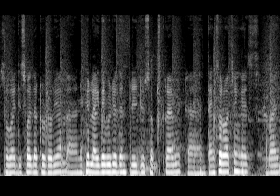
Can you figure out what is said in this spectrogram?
So guys this was the tutorial and if you like the video then please do subscribe it and thanks for watching guys. Bye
